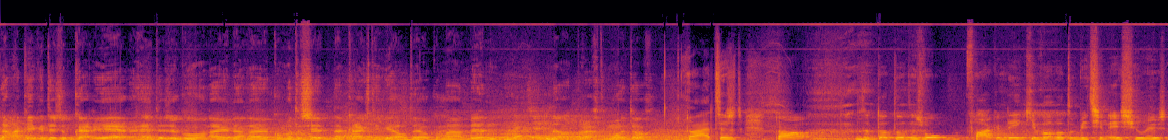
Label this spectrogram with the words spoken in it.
Nou, kijk, het is ook carrière. Hè? Het is ook gewoon, als je dan uh, komt te zitten, dan krijg je geld elke maand binnen. Nou, prachtig mooi toch? Ja, het is, nou, dat, dat is wel vaak een dingetje wat, wat een beetje een issue is.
